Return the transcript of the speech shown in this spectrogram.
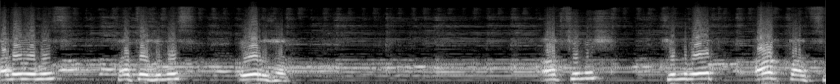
aleviniz, satıcınız iyi olacak. Akçamış Cumhuriyet AK Partisi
